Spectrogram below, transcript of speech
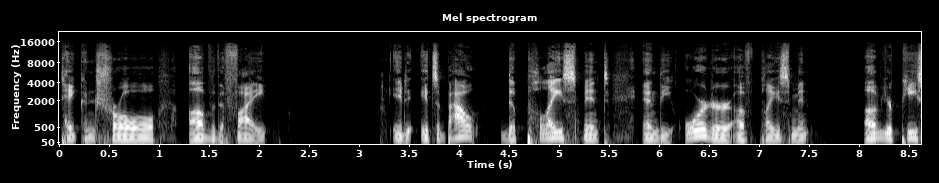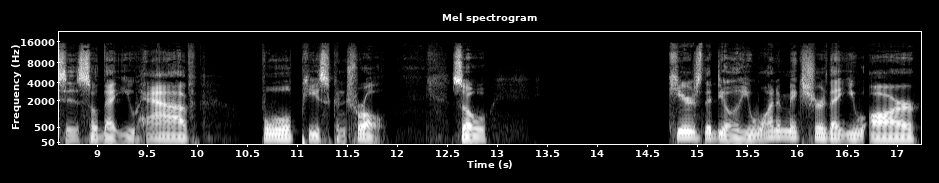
take control of the fight. It it's about the placement and the order of placement of your pieces so that you have full piece control. So here's the deal you want to make sure that you are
